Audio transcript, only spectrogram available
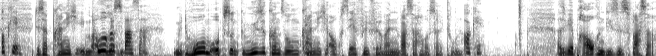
Okay. Deshalb kann ich eben auch Pures mit, Wasser. mit hohem Obst- und Gemüsekonsum kann ich auch sehr viel für meinen Wasserhaushalt tun. Okay. Also wir brauchen dieses Wasser.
